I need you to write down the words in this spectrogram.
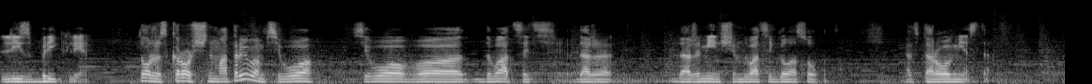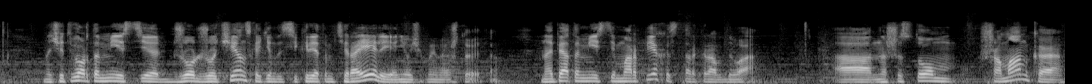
Лиз Брикли. Тоже с крошечным отрывом, всего, всего в 20, даже, даже меньше, чем 20 голосов от, от второго места. На четвертом месте Джоджо Чен с каким-то секретом Тираэли, я не очень понимаю, что это. На пятом месте Морпех из StarCraft 2. А на шестом Шаманка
